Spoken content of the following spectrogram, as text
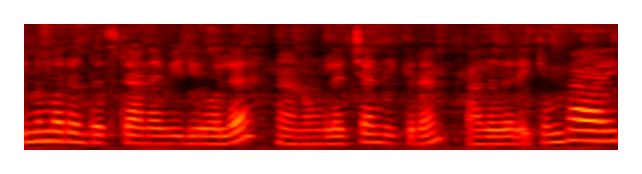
இன்னும் ஒரு இன்ட்ரெஸ்டான வீடியோவில் நான் உங்களை சந்திக்கிறேன். அது வரைக்கும் பாய்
